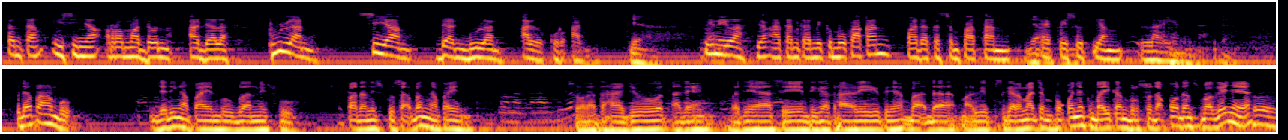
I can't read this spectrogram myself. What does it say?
tentang isinya Ramadan adalah bulan siam dan bulan Al-Quran ya. inilah yang akan kami kemukakan pada kesempatan ya. episode yang lain ya. udah paham Bu? jadi ngapain Bu bulan nisfu? Pada nisfu Saban ngapain? sholat tahajud, ada yang baca yasin tiga kali gitu ya, ba'da maghrib segala macam. Pokoknya kebaikan bersedekah dan sebagainya ya. Oh.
